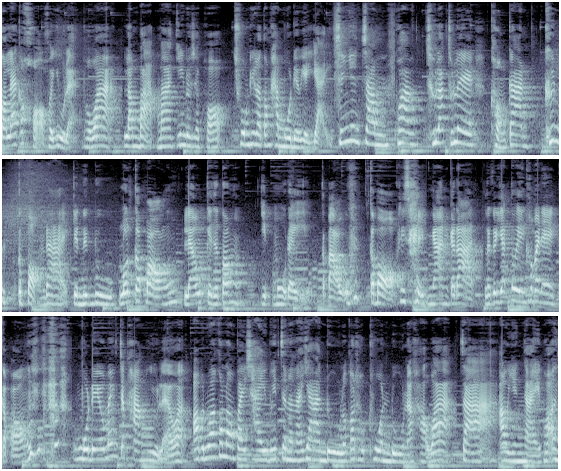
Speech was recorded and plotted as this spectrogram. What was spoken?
ตอนแรกก็ขอเขาอยู่แหละ เพราะว่าลำบากมากยิ่งโดยเฉพาะช่วงที่เราต้องทำโมเดลใหญ่ๆเชงยังจำความทุลักทุเลของการขึ้นกระป๋องได้แกนึกดูรถกระป๋องแล้วแกจะต้อง หยิบโมเดลกระเป๋ากระบอกที่ใส่งานกระดาษ แล้วก็ยัดตัวเองเข้าไปในกระป๋อง โมเดลแม่งจะพังอยู่แล้วอะเอาเป็นว่าก็ลองไปใช้วิจารณญาณดู แล้วก็ทบทวนดูนะคะว่าจะเอายังไง เพราะจ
